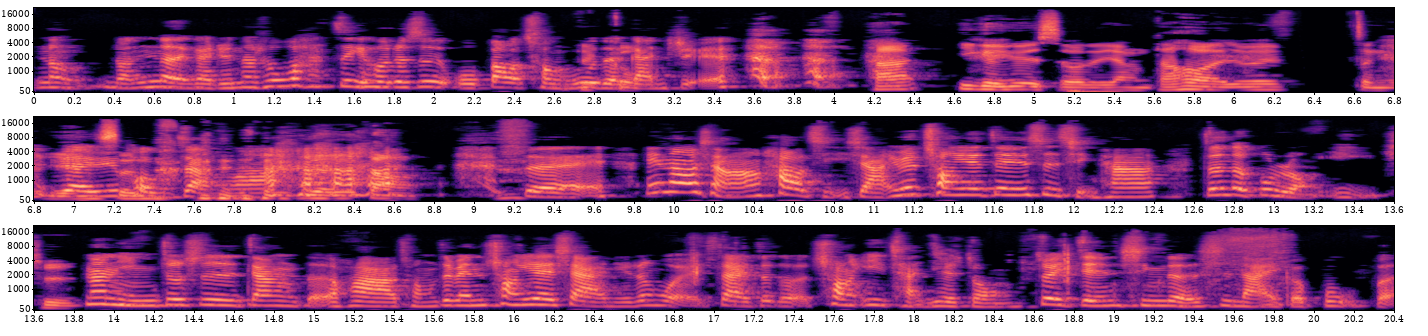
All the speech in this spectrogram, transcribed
那种暖暖的感觉，他说：“哇，这以后就是我抱宠物的感觉。”他一个月时候的样子，他后来就会整个越来越膨胀嘛，越来越大。对，哎，那我想要好奇一下，因为创业这件事情它真的不容易。是，那您就是这样的话，从这边创业下来，你认为在这个创意产业中最艰辛的是哪一个部分？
